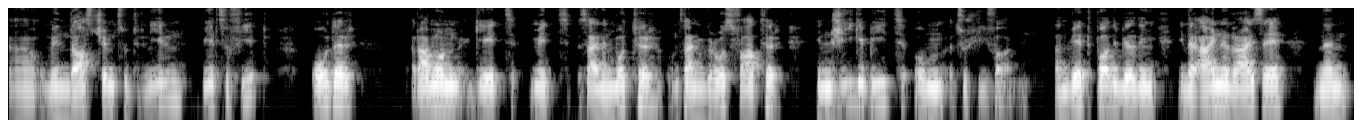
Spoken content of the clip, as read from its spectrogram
äh, um in das Gym zu trainieren, wir zu viert. Oder Ramon geht mit seiner Mutter und seinem Großvater in ein Skigebiet, um zu Skifahren. Dann wird Bodybuilding in der einen Reise einen,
